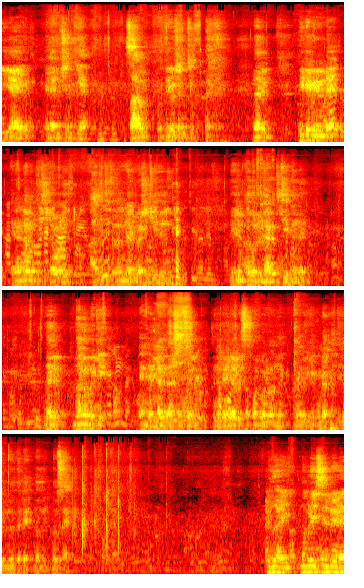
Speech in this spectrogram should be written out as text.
ഡിലേ ആയത്. എല്ലാവരും ക്ഷമിക്കുക. സാറും ഒത്തിരി വിഷമിച്ചു. എന്നാലും പി കെ രണ്ടാമത്തെ ചിത്രമാണ് ആദ്യ ചിത്രത്തിൽ ഞാൻ വേഷം ചെയ്തിരുന്നു ഇതിലും അതുപോലെ ക്യാരക്ടർ ചെയ്യുന്നുണ്ട്. നാഗമ്മയ്ക്ക് എന്റെ എല്ലാവിധ ആശംസകളും നിങ്ങളുടെ എല്ലാവരുടെ സപ്പോർട്ട് വേണമെന്ന് ഞാൻ ഒരിക്കൽ കൂടെ അഭ്യർത്ഥിച്ചു നിർത്തട്ടെ. നന്ദി. നമസ്കാരം. അടുത്തതായി നമ്മുടെ ഈ സിനിമയുടെ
